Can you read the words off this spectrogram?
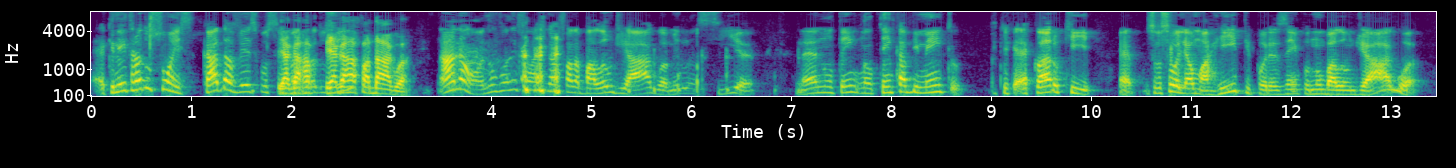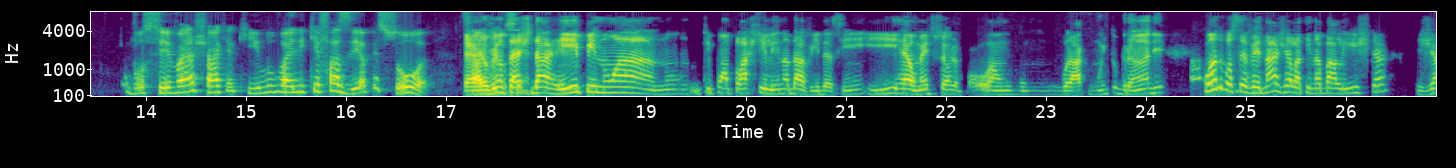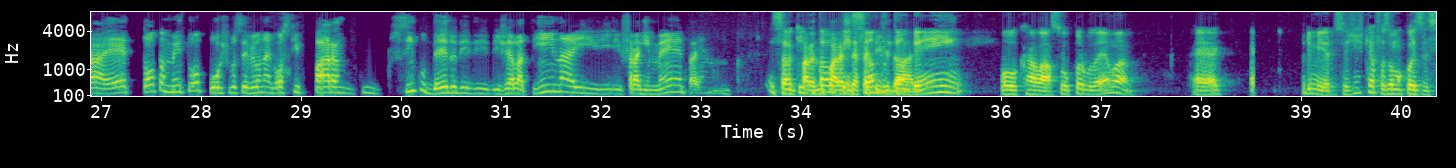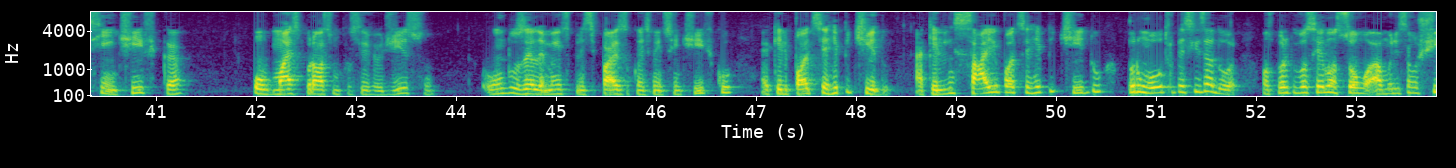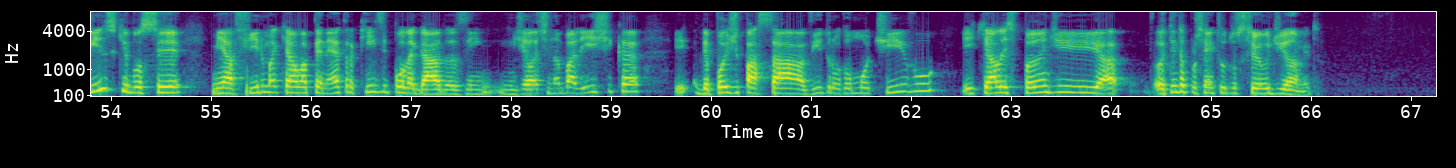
É que nem traduções. Cada vez que você. E a, garrafa, e a garrafa d'água? Ah, não, eu não vou nem falar de garrafa, balão de água, melancia, né? Não tem, não tem cabimento. Porque é claro que é, se você olhar uma hip, por exemplo, num balão de água, você vai achar que aquilo vai lhe fazer a pessoa É, eu vi um teste da HIP numa, num, tipo uma plastilina da vida, assim, e realmente você olha, pô, é um, um buraco muito grande. Quando você vê na gelatina balística, já é totalmente o oposto. Você vê um negócio que para com cinco dedos de, de, de gelatina e, e, fragmenta. E não, Só que, que eu tava pensando também, o Calaço, o problema é, primeiro, se a gente quer fazer uma coisa científica, o mais próximo possível disso, um dos elementos principais do conhecimento científico é que ele pode ser repetido. Aquele ensaio pode ser repetido por um outro pesquisador. Vamos supor que você lançou a munição X, que você me afirma que ela penetra 15 polegadas em, em gelatina balística, depois de passar vidro automotivo, e que ela expande 80% do seu diâmetro.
